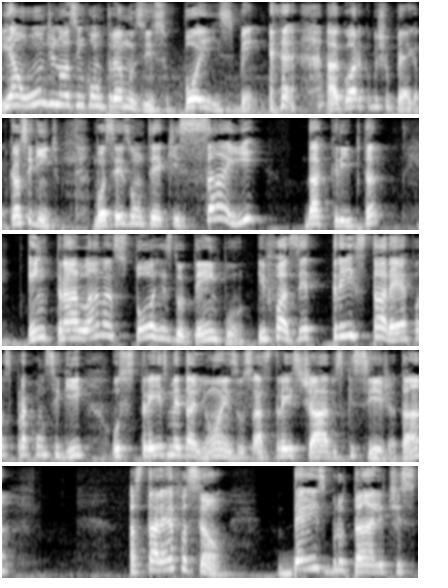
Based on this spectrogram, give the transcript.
E aonde nós encontramos isso? Pois bem, agora que o bicho pega. Porque é o seguinte, vocês vão ter que sair da cripta entrar lá nas torres do tempo e fazer três tarefas para conseguir os três medalhões, as três chaves que seja, tá? As tarefas são 10 brutalities,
